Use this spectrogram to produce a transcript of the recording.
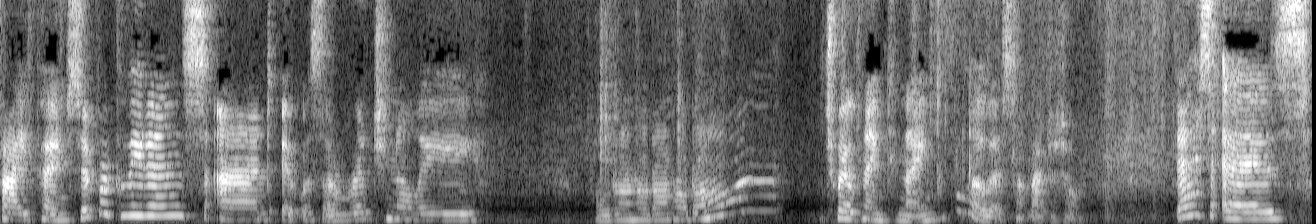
£5 super clearance and it was originally Hold on, hold on, hold on. Twelve ninety nine. Oh, that's not bad at all. This is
